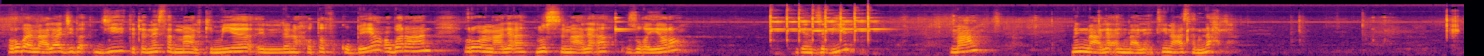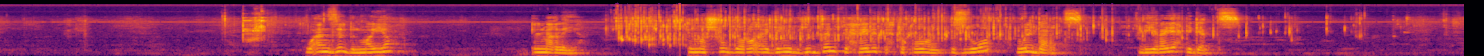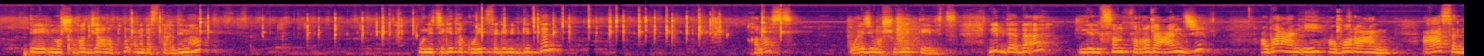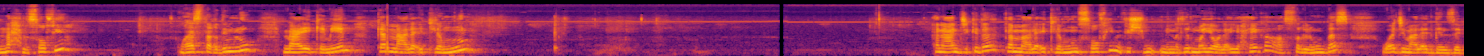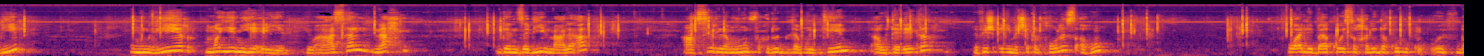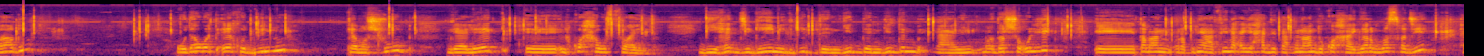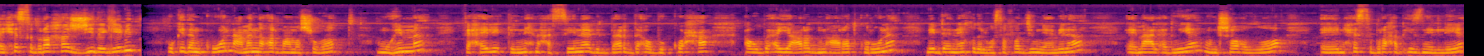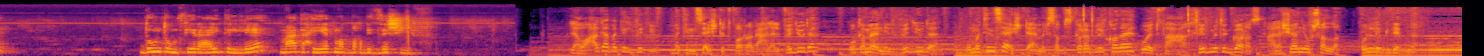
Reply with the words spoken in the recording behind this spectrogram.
ربع معلقة. دي بقى دي تتناسب مع الكمية اللي أنا هحطها في الكوبايه عبارة عن ربع معلقة نص معلقة صغيرة جنزبيل مع من معلقة لمعلقتين عسل نحل. وأنزل بالمية. المغلية. المشروب ده رائع جامد جدا في حالة احتقان الزور والبرد بيريح بجد. إيه، المشروبات دي على طول أنا بستخدمها. ونتيجتها كويسة جامد جدا. خلاص. وأدي مشروبنا التالت. نبدأ بقى للصنف الرابع عندي. عبارة عن إيه؟ عبارة عن عسل نحل صافي. وهستخدم له معاه كمان كام معلقة ليمون. أنا عندي كده كام معلقة ليمون صافي مفيش من غير مية ولا أي حاجة عصير ليمون بس وأدي معلقة جنزبيل ومن غير مية نهائيا. يبقى عسل نحل جنزبيل معلقة عصير ليمون في حدود ليمونتين أو ثلاثة مفيش أي مشاكل خالص أهو. وأقلب بقى كويس الخليط ده كله في بعضه. ودوت آخد منه كمشروب لعلاج آه، الكحة والسعال بيهدي جامد جدا جدا جدا. يعني ما أقدرش أقول لك آه، طبعا ربنا يعافينا. أي حد تعبان عنده كحة هيجرب الوصفة دي هيحس براحة شديدة جامد. وكده نكون عملنا أربع مشروبات مهمة في حالة إن إحنا حسينا بالبرد أو بالكحة أو بأي عرض من أعراض كورونا. نبدأ ناخد الوصفات دي ونعملها آه، مع الأدوية. وإن شاء الله آه، نحس براحة بإذن الله. دمتم في رعاية الله مع تحيات مطبخ بيتزا شيف لو عجبك الفيديو ما تنساش تتفرج على الفيديو ده وكمان الفيديو ده وما تنساش تعمل سبسكرايب للقناة وتفعل خدمة الجرس علشان يوصلك كل جديدنا.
